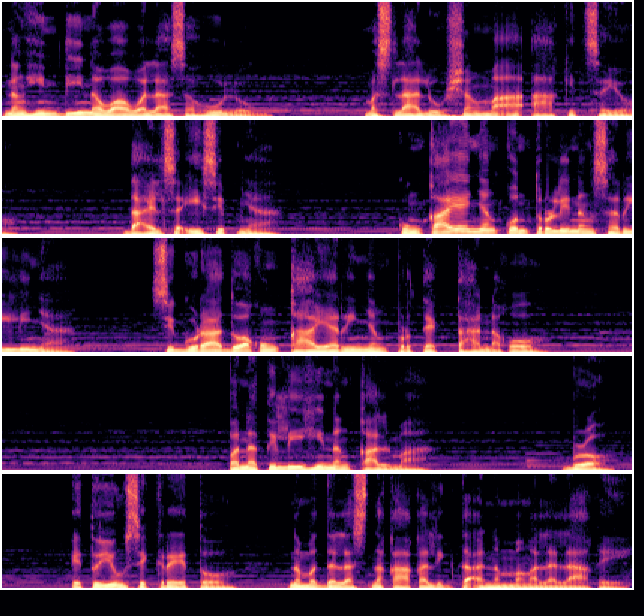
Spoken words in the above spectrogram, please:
nang hindi nawawala sa hulog, mas lalo siyang maaakit sa iyo. Dahil sa isip niya, kung kaya niyang kontrolin ang sarili niya, sigurado akong kaya rin niyang protektahan ako. Panatilihin ng kalma. Bro, ito yung sekreto na madalas nakakaligtaan ng mga lalaki.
